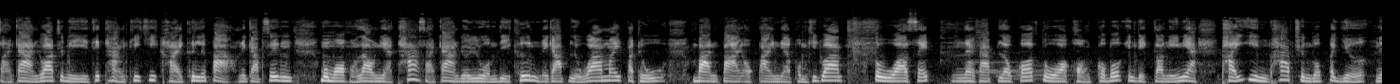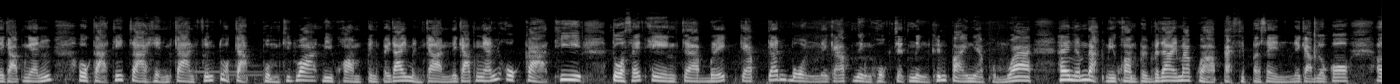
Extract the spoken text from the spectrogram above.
สถานการณ์ว่าจะมีทิศทางที่คลี่คลายขึ้นหรือเปล่านะครับซึ่งมุมมองของเราเนี่ยถ้าสถานการณ์โดยรวมดีขึ้นนะครับหรือว่าไม่ปะทุบานปลายออกไปเนี่ยผมคิดว่าตัวเซ็ตนะครับแล้วก็ตัวของ global index ตอนนี้เนี่ยไพอินภาพเชิงลบไปเยอะนะครับงั้นโอกาสที่จะเห็นการฟื้นตัวกลับ ผมคิดว่ามีความเป็นไปได้เหมือนกันนะครับงั้นโอกาสที่ตัวเซ็ตเองจะ break gap ด้านบนนะครับ1671 ขึ้นไปเนี่ยผมว่าให้น้ำหนักมีความเป็นไปได้มากกว่า 80%นะครับแล้วก็เอ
